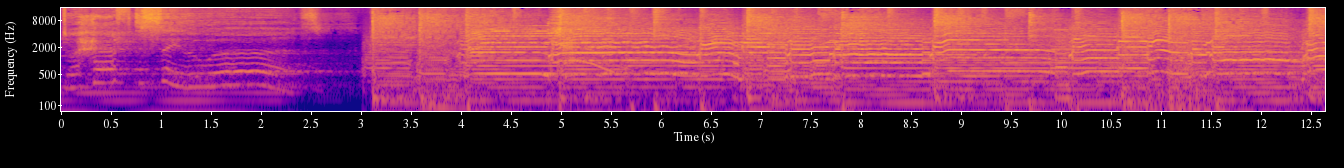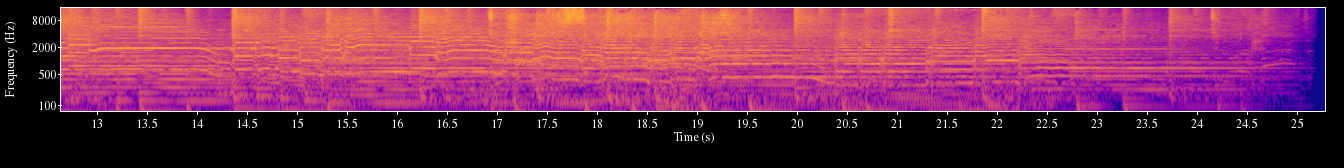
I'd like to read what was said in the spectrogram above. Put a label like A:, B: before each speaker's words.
A: Do I have to say the word?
